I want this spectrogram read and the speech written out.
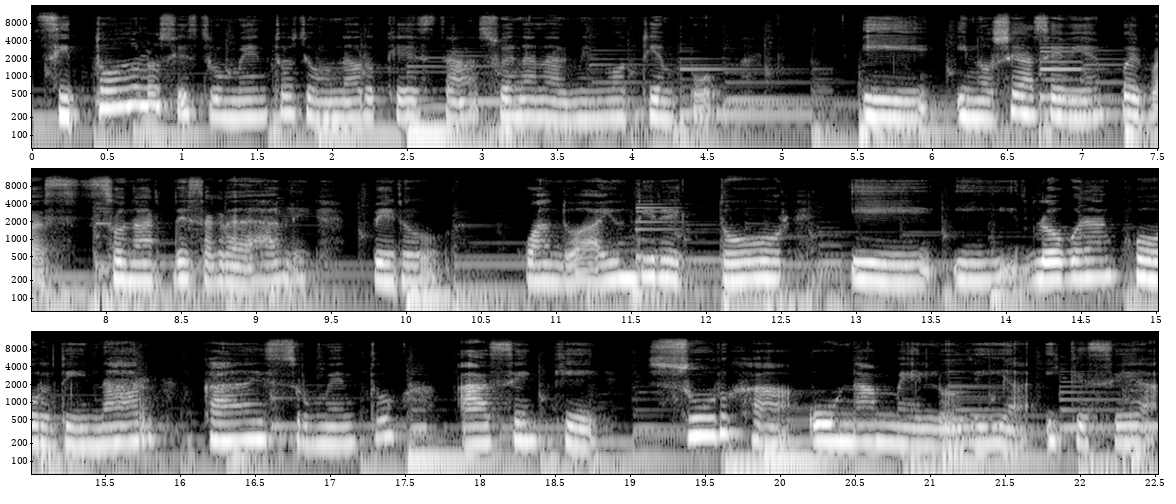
Si todos los instrumentos de una orquesta suenan al mismo tiempo, y, no se hace bien, pues va a sonar desagradable. Pero cuando hay un director y, logran coordinar cada instrumento, hacen que surja una melodía y que sea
